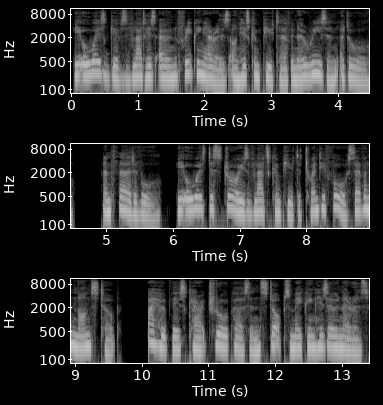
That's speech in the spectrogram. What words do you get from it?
he always gives Vlad his own freaking errors on his computer for no reason at all. And third of all, he always destroys Vlad's computer 24-7 non-stop. I hope this character or person stops making his own errors.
